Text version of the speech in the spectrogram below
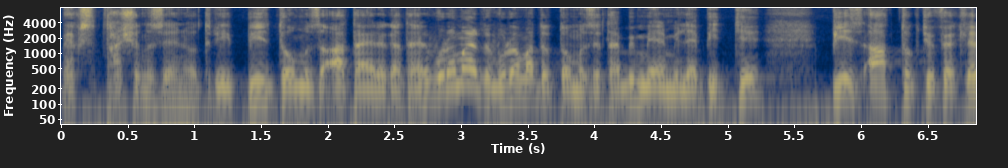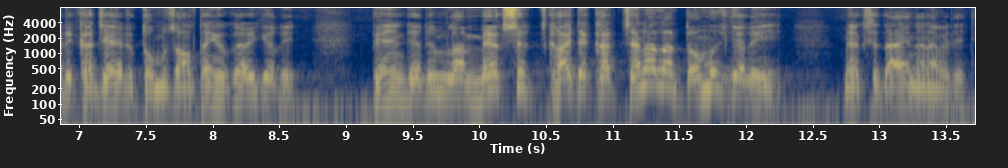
Meksut taşın üzerine oturuyor. Biz domuzu at ayrı at ayrı vuramadık. Vuramadık domuzu tabii. Mermiyle bitti. Biz attık tüfekleri kacayırık. Domuz alttan yukarı geliyor. Ben dedim lan Meksut kayda kaçsana lan domuz geliyor. Meksut aynen öyle dedi.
